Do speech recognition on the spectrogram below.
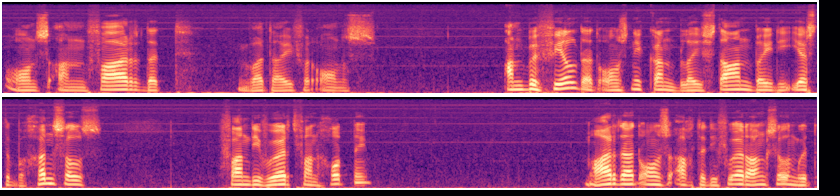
Ons aanvaar dat wat hy vir ons aanbeveel, dat ons nie kan bly staan by die eerste beginsels van die woord van God nie, maar dat ons achter die voorhangsel moet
